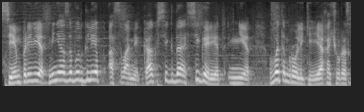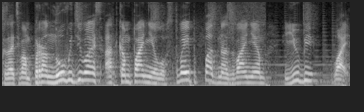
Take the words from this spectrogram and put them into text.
Всем привет, меня зовут Глеб, а с вами, как всегда, сигарет нет. В этом ролике я хочу рассказать вам про новый девайс от компании Lost Vape под названием UB Lite.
